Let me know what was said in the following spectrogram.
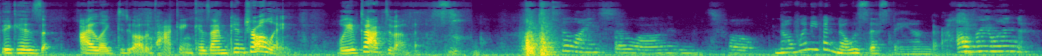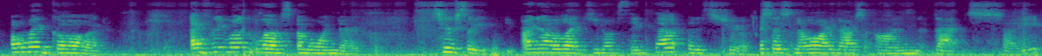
because I like to do all the packing because I'm controlling. We've talked about this. Why is the line so long and it's full? No one even knows this band. Everyone, oh my god. Everyone loves a wonder. Seriously, I know like you don't think that, but it's true. It says no autographs on that site,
